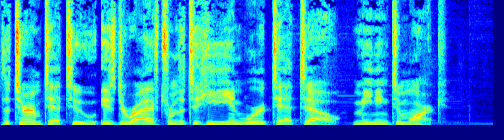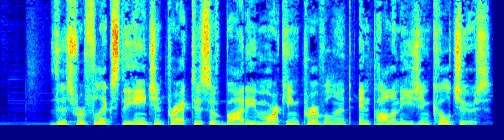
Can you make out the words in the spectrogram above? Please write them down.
The term tattoo is derived from the Tahitian word tattau, meaning to mark. This reflects the ancient practice of body marking prevalent in Polynesian cultures.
